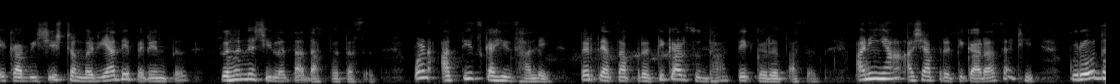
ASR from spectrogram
एका विशिष्ट मर्यादेपर्यंत सहनशीलता दाखवत असत. पण आतीच काही झाले तर त्याचा प्रतिकार सुद्धा ते करत असत. आणि ह्या अशा प्रतिकारासाठी क्रोध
